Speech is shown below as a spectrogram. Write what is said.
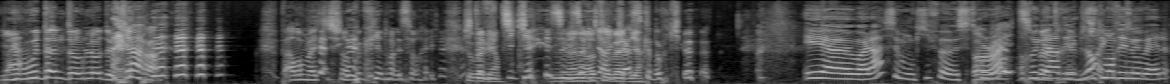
pas. You wouldn't download a car. Pardon Mathis, je suis un peu crié dans les oreilles. je t'ai vu tiquer, c'est le seul qui a un casque donc. euh, Et euh, voilà, c'est mon kiff. euh, C'est trop bien. bah, Regardez, très bien, dites-moi des nouvelles.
